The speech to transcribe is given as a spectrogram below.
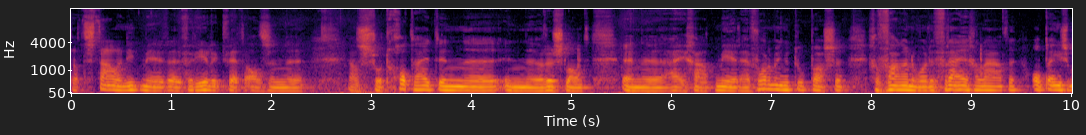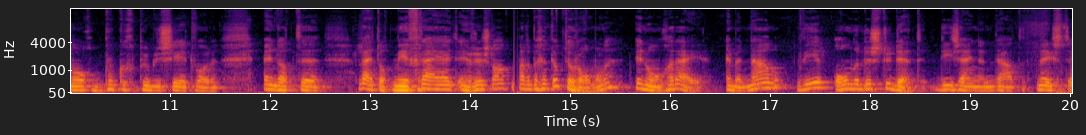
dat Stalin niet meer uh, verheerlijkt werd als een, uh, als een soort godheid in, uh, in Rusland. En hij gaat meer hervormingen toepassen. Gevangenen worden vrijgelaten. Opeens mogen boeken gepubliceerd worden. En dat leidt tot meer vrijheid in Rusland. Maar dat begint ook te rommelen in Hongarije. En met name weer onder de studenten. Die zijn inderdaad het meest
